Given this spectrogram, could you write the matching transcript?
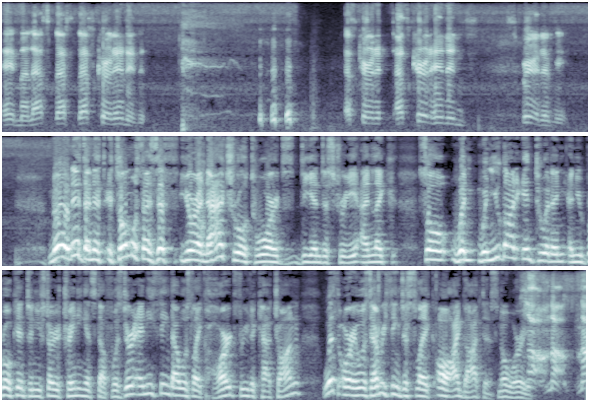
Hey man, that's that's that's Curt Hennig. that's Kurt. That's Curt Hennig's spirit in me. No, it is, and it, it's almost as if you're a natural towards the industry, and like so. When when you got into it and, and you broke into and you started training and stuff, was there anything that was like hard for you to catch on with, or it was everything just like, oh, I got this, no worries. No, no, no.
